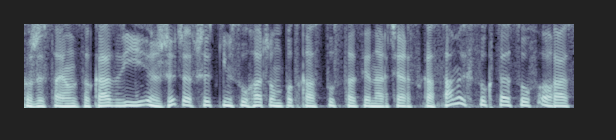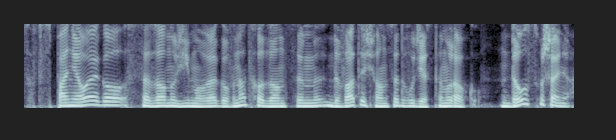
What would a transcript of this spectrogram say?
Korzystając z okazji, życzę wszystkim słuchaczom podcastu Stacja Narciarska samych sukcesów oraz wspaniałego sezonu zimowego w nadchodzącym 2020 roku. Do usłyszenia!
